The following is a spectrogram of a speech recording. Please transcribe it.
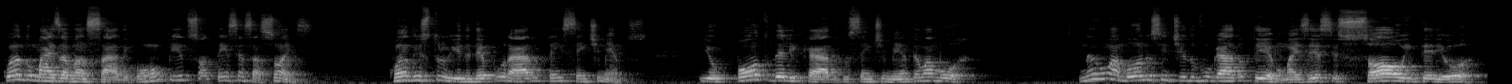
Quando mais avançado e corrompido, só tem sensações. Quando instruído e depurado, tem sentimentos. E o ponto delicado do sentimento é o amor. Não o amor no sentido vulgar do termo, mas esse sol interior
